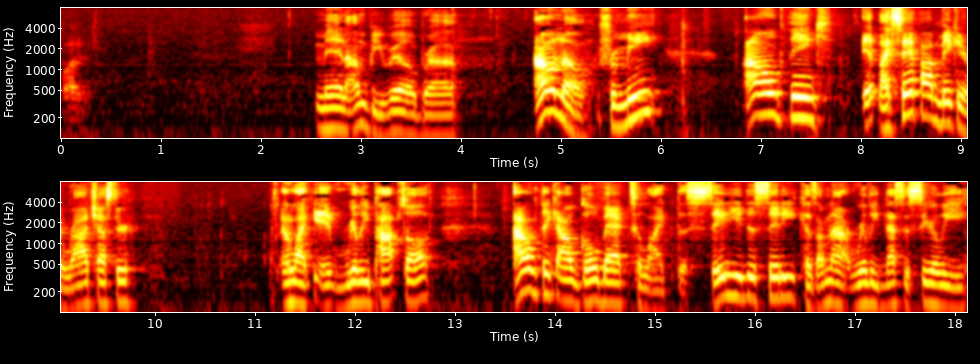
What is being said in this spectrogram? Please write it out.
about it. Man, I'm be real, bruh. I don't know. For me, I don't think it. Like, say if I'm making it in Rochester, and like it really pops off, I don't think I'll go back to like the city of the city because I'm not really necessarily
